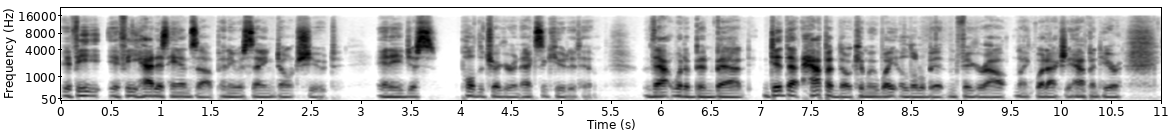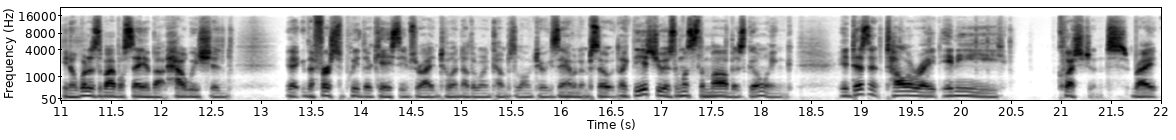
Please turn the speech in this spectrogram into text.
if he if he had his hands up and he was saying don't shoot and he just pulled the trigger and executed him that would have been bad. Did that happen though? Can we wait a little bit and figure out like what actually happened here? You know what does the bible say about how we should like, the first to plead their case seems right until another one comes along to examine them so like the issue is once the mob is going it doesn't tolerate any questions right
